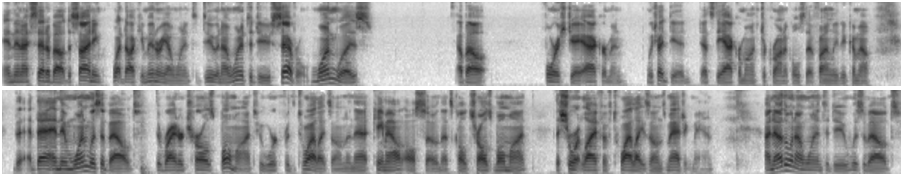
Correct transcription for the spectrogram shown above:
and then I set about deciding what documentary I wanted to do, and I wanted to do several. One was about Forrest J. Ackerman, which I did. That's the Ackermonster Chronicles that finally did come out. That, and then one was about the writer Charles Beaumont, who worked for the Twilight Zone, and that came out also. That's called Charles Beaumont the Short Life of Twilight Zone's Magic Man. Another one I wanted to do was about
